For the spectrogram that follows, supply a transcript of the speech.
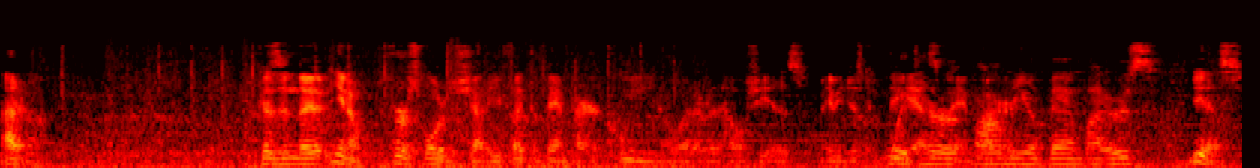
I don't know. Because in the you know first Lord of Shadow, you fight the vampire queen or whatever the hell she is. Maybe just a big With ass her vampire. army of vampires. Yes.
